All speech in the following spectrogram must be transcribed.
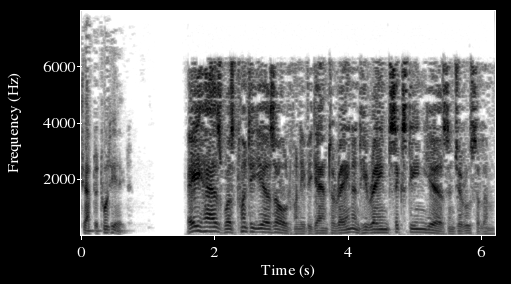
Chapter 28 Ahaz was twenty years old when he began to reign, and he reigned sixteen years in Jerusalem.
